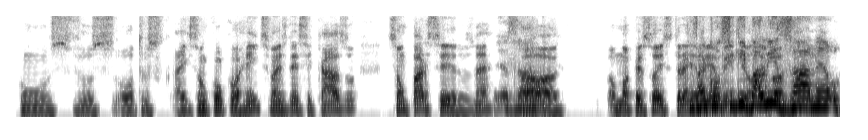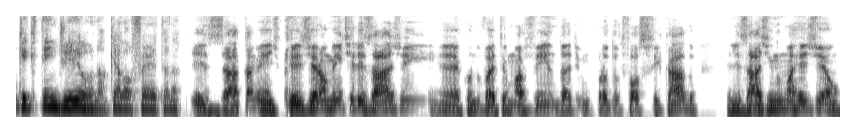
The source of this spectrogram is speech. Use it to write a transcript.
com os, os outros, aí são concorrentes, mas nesse caso são parceiros, né? Exato. Ó, uma pessoa estranha. Que vai conseguir balizar, um né, o que, que tem de erro naquela oferta, né? Exatamente, porque geralmente eles agem, é, quando vai ter uma venda de um produto falsificado, eles agem numa região,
